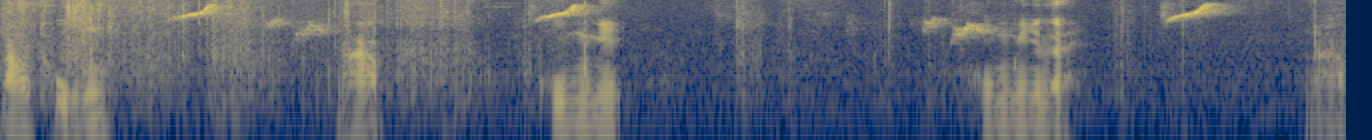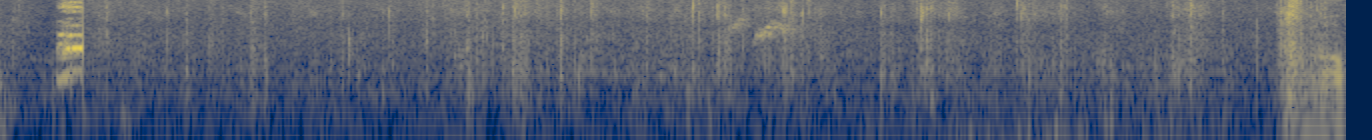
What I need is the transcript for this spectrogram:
เราถุงนะครับคลุมงี้คลุมงี้เลยนะครับนะครับ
